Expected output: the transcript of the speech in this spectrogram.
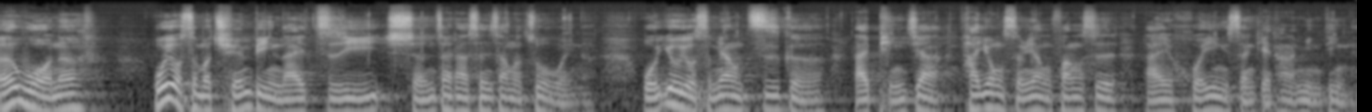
而我呢，我有什么权柄来质疑神在他身上的作为呢？我又有什么样资格来评价他用什么样的方式来回应神给他的命定呢？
